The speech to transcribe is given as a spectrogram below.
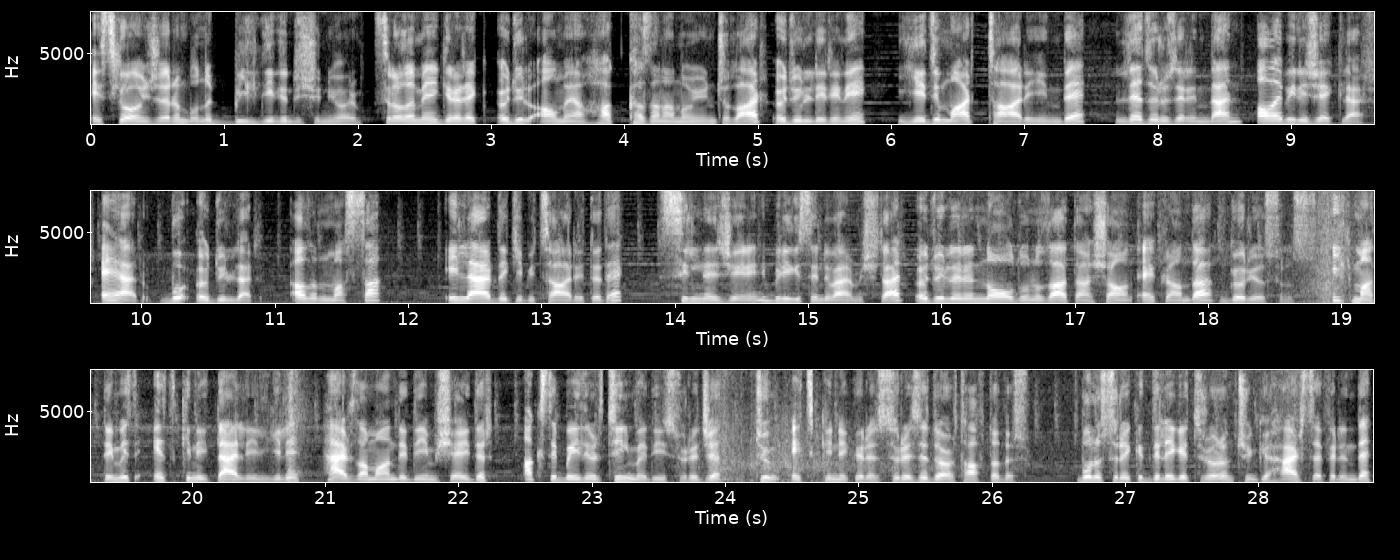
eski oyuncuların bunu bildiğini düşünüyorum. Sıralamaya girerek ödül almaya hak kazanan oyuncular ödüllerini 7 Mart tarihinde ladder üzerinden alabilecekler. Eğer bu ödüller alınmazsa ilerideki bir tarihte de silineceğinin bilgisini vermişler. Ödüllerin ne olduğunu zaten şu an ekranda görüyorsunuz. İlk maddemiz etkinliklerle ilgili her zaman dediğim şeydir. Aksi belirtilmediği sürece tüm etkinliklerin süresi 4 haftadır. Bunu sürekli dile getiriyorum çünkü her seferinde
